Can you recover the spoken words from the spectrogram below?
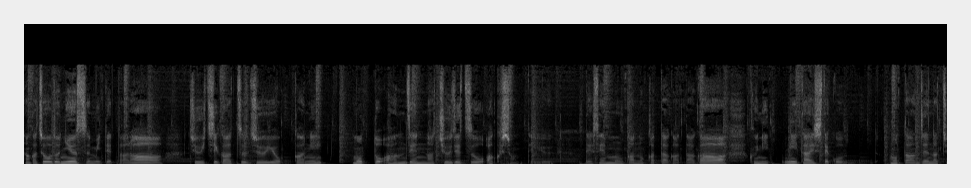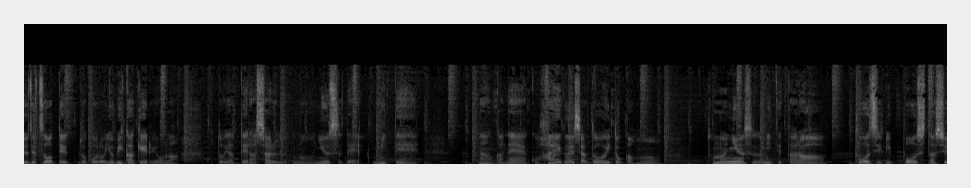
なんかちょうどニュース見てたら11月14日に「もっと安全な中絶をアクション」っていうで専門家の方々が国に対してこうもっと安全な中絶をっていうところを呼びかけるようなことをやってらっしゃるのをニュースで見てなんかねこう配偶者同意とかもそのニュース見てたら当時立法した趣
